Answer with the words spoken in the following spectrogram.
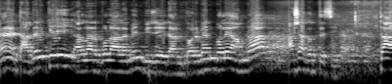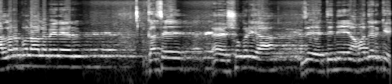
হ্যাঁ তাদেরকেই আল্লাহ রবুল আলমিন বিজয় দান করবেন বলে আমরা আশা করতেছি। তা আল্লাহ রবুল আলমিনের কাছে আহ, শুকরিয়া যে তিনি আমাদেরকে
